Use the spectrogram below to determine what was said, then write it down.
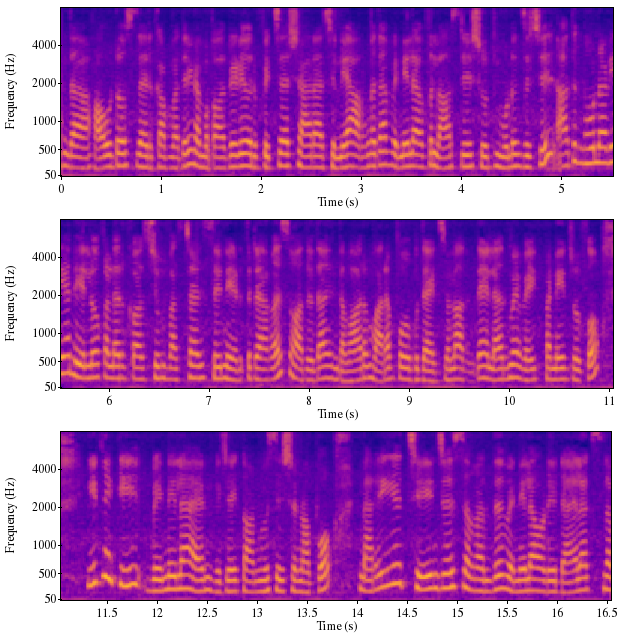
அந்த அவுட் ஹவுஸ்ல இருக்க மாதிரி நமக்கு ஆல்ரெடி ஒரு பிக்சர் ஷேர் ஆச்சு இல்லையா? அங்கதான் வெண்ணிலாவுக்கு லாஸ்ட் டே ஷூட் முடிஞ்சு முடிஞ்சிச்சு அதுக்கு முன்னாடியே அந்த yellow colour costume bus stand scene எடுத்துட்டாங்க. ஸோ அதுதான் இந்த வாரம் வரப்போகுது ஆக்சுவலாக அதுதான் எல்லாருமே வெயிட் பண்ணிட்டு இருக்கோம் இன்னைக்கு வெண்ணிலா அண்ட் விஜய் கான்வர்சேஷன் அப்போ நிறைய சேஞ்சஸ் வந்து வெண்ணிலாவுடைய டயலாக்ஸ்ல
